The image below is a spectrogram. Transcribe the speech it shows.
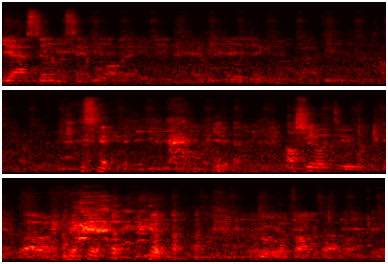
Yeah, I sent them a sample already. They were, they were digging it, but I was talking about it. I'll show it to you when the camera's Oh, okay. Gonna talk about it on camera.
